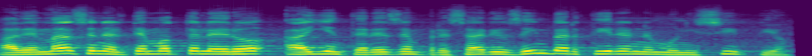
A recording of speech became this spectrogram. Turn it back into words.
Además, en el tema hotelero hay interés de empresarios de invertir en el municipio,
